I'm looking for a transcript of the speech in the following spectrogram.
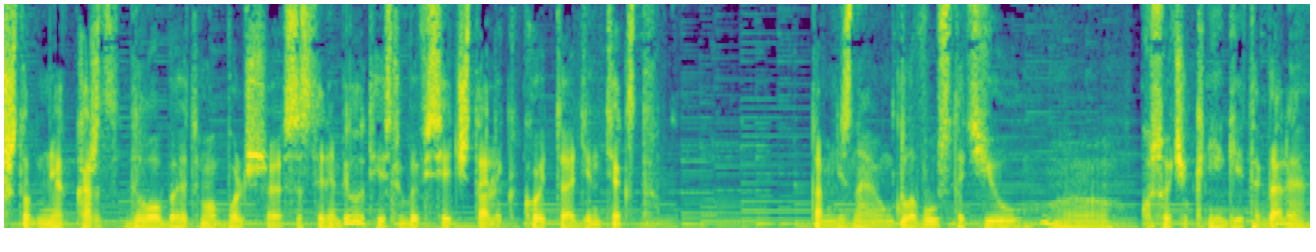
что мне кажется, дало бы этому больше sustainability, если бы все читали какой-то один текст, там, не знаю, главу, статью, э, кусочек книги и так далее,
